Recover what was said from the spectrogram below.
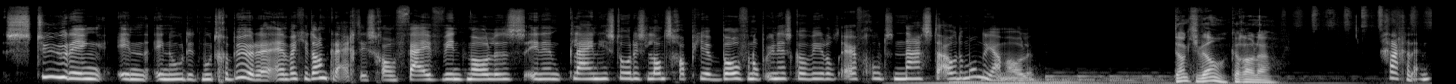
sturing in, in hoe dit moet gebeuren. En wat je dan krijgt is gewoon vijf windmolens in een klein historisch landschapje bovenop UNESCO Werelderfgoed naast de oude Mondiamolen. Dankjewel, Carola. Graag gedaan.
